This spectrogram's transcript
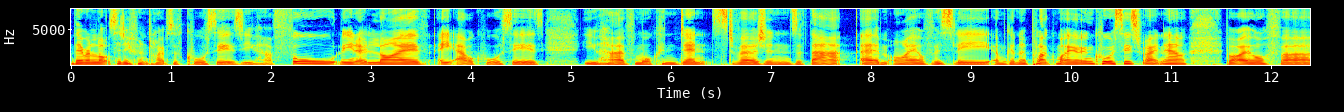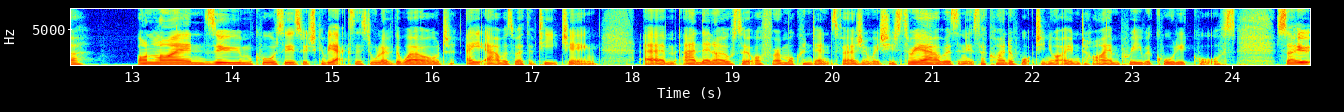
There are lots of different types of courses. You have full, you know, live eight hour courses. You have more condensed versions of that. Um, I obviously am going to plug my own courses right now, but I offer online Zoom courses which can be accessed all over the world, eight hours worth of teaching. Um, and then I also offer a more condensed version, which is three hours and it's a kind of watch in your own time pre recorded course. So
